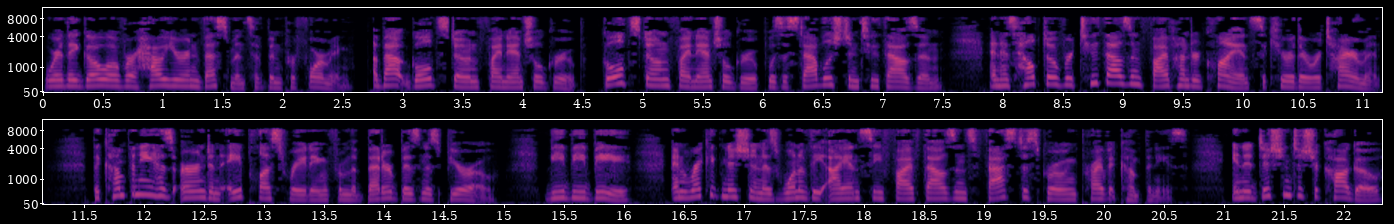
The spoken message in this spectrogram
where they go over how your investments have been performing. About Goldstone Financial Group. Goldstone Financial Group was established in 2000 and has helped over 2,500 clients secure their retirement. The company has earned an A-plus rating from the Better Business Bureau, BBB, and recognition as one of the INC 5000's fastest growing private companies. In addition to Chicago,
